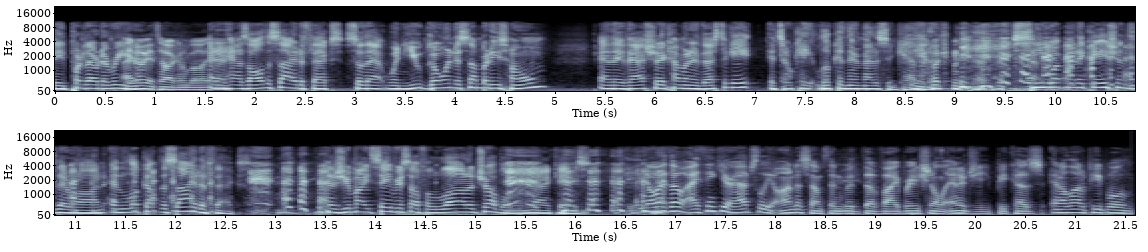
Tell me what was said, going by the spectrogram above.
They put it out every year I know what you're talking about. and yeah. it has all the side effects so that when you go into somebody's home and they've asked you to come and investigate, it's okay. Look in their medicine cabinet. See what medications they're on and look up the side effects because you might save yourself a lot of trouble in that case. you know what though? I think you're absolutely onto something with the vibrational energy because, and a lot of people,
